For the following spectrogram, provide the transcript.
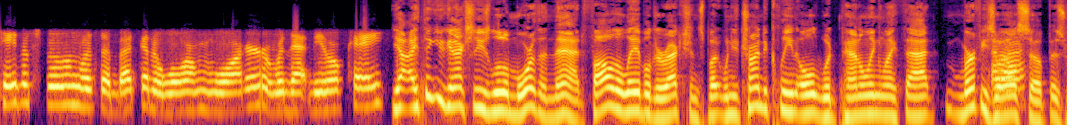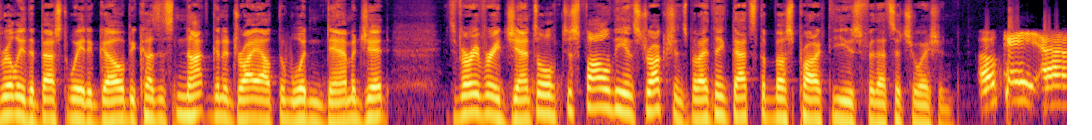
tablespoon with a bucket of warm water. Would that be okay? Yeah, I think you can actually use a little more than that. Follow the label directions, but when you're trying to clean old wood paneling like that, Murphy's Uh-huh. oil soap is really the best way to go because it's not going to dry out the wood and damage it. It's very, very gentle. Just follow the instructions, but I think that's the best product to use for that situation. Okay, uh,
